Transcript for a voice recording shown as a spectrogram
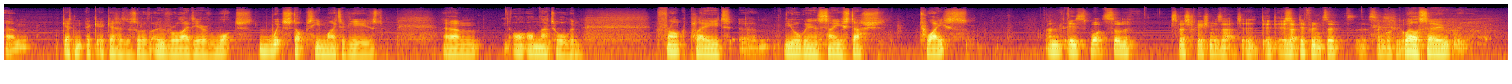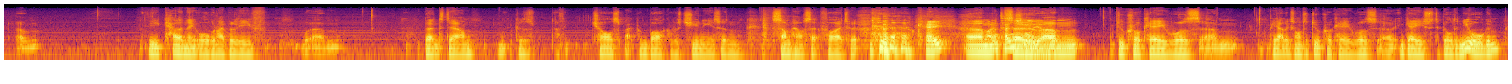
um, get, an, get a sort of overall idea of what which stops he might have used um, on, on that organ. Franck played um, the organ in Saint Eustache twice. And is what sort of specification is that? Is that different to Gautier? Well, so um, the Calumet organ, I believe, um, burnt down because Charles Spackman Barker was tuning it and somehow set fire to it. okay. Um, intentionally, so um, Ducroquet was um, Pierre Alexandre Ducroquet was uh, engaged to build a new organ,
